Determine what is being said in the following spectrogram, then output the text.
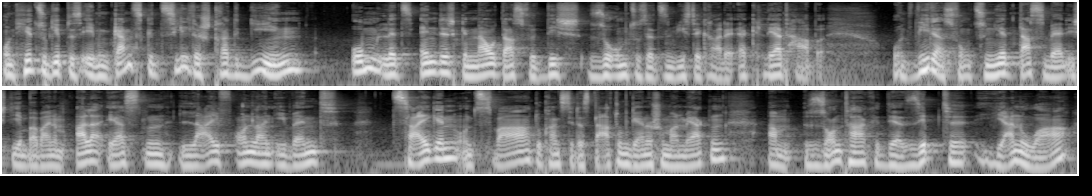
Und hierzu gibt es eben ganz gezielte Strategien, um letztendlich genau das für dich so umzusetzen, wie ich es dir gerade erklärt habe. Und wie das funktioniert, das werde ich dir bei meinem allerersten Live-Online-Event zeigen. Und zwar, du kannst dir das Datum gerne schon mal merken, am Sonntag, der 7. Januar,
